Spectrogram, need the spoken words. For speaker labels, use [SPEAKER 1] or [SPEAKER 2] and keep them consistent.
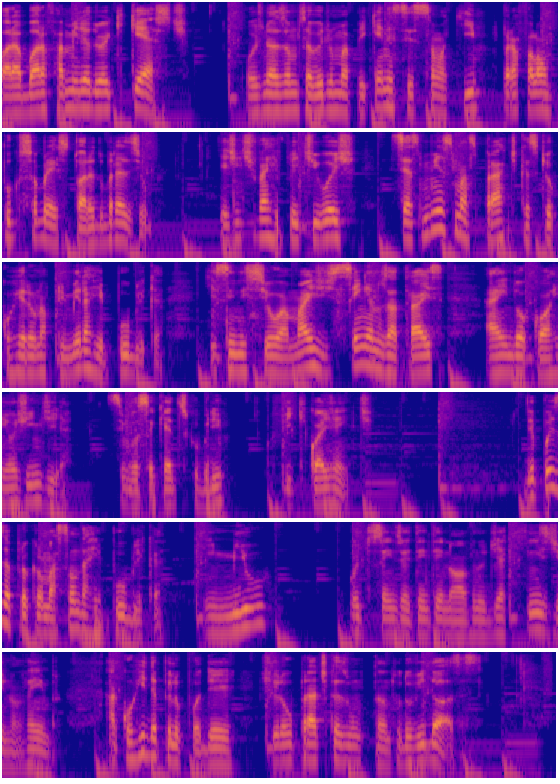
[SPEAKER 1] Bora, bora, família do Arquicast! Hoje nós vamos abrir uma pequena sessão aqui para falar um pouco sobre a história do Brasil. E a gente vai refletir hoje se as mesmas práticas que ocorreram na Primeira República, que se iniciou há mais de 100 anos atrás, ainda ocorrem hoje em dia. Se você quer descobrir, fique com a gente. Depois da proclamação da República, em 1889, no dia 15 de novembro, a corrida pelo poder gerou práticas um tanto duvidosas.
